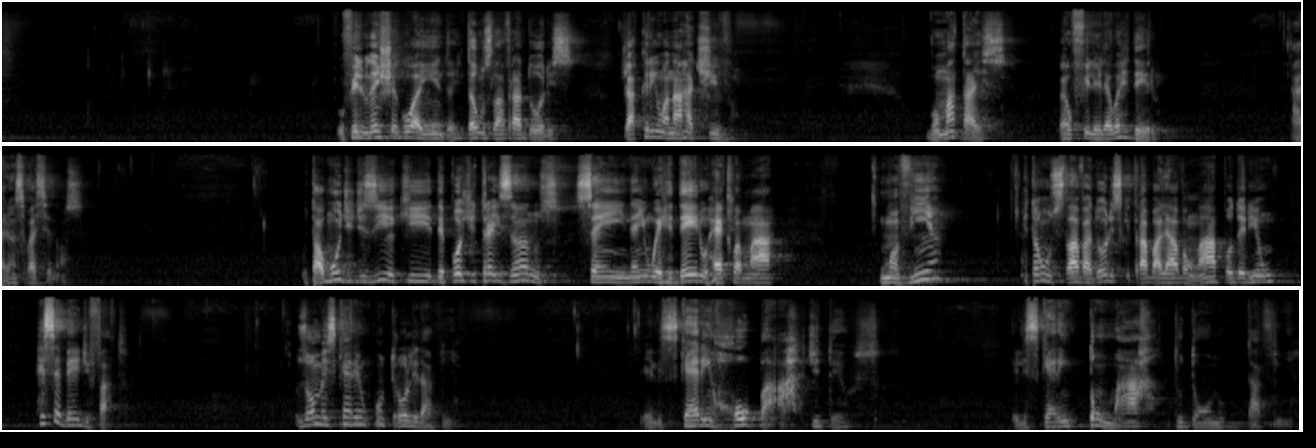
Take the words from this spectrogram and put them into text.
O filho nem chegou ainda, então os lavradores já criam a narrativa. Vamos matar isso. É o filho, ele é o herdeiro. A herança vai ser nossa. O Talmud dizia que depois de três anos, sem nenhum herdeiro reclamar uma vinha, então os lavadores que trabalhavam lá poderiam receber de fato. Os homens querem o controle da vinha. Eles querem roubar de Deus. Eles querem tomar do dono da vinha.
